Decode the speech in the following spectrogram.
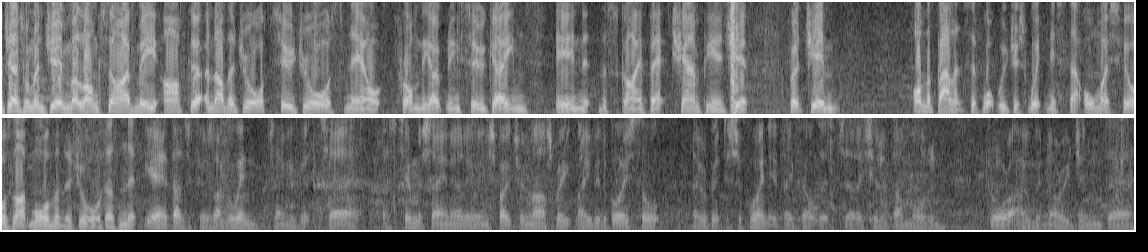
Well, gentlemen, Jim alongside me after another draw. Two draws now from the opening two games in the Sky Bet Championship. But, Jim, on the balance of what we've just witnessed, that almost feels like more than a draw, doesn't it? Yeah, it does. It feels like a win, Jamie. But uh, as Tim was saying earlier when you spoke to him last week, maybe the boys thought they were a bit disappointed. They felt that uh, they should have done more than draw at home with Norwich, and uh,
